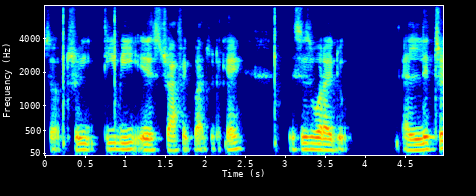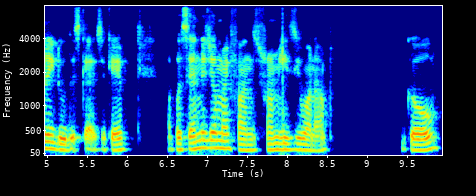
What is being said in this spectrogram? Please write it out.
so TB is traffic budget. Okay, this is what I do. I literally do this, guys. Okay, a percentage of my funds from Easy One Up go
